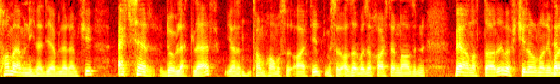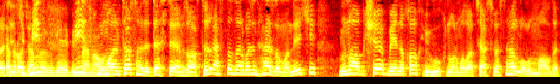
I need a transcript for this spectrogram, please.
Tam əminliklə deyə bilərəm ki, əksər dövlətlər, yəni tam hamısı aid deyil. Məsələn, Azərbaycan Xarici İşlər Nazirinin bəyanatları və fikirlər ondan ibarətdir ki, biz biz humanitar sahədə dəstəyimizi artırırıq. Əslində Azərbaycan hər zaman deyir ki, münaqişə beynəlxalq hüquq normalları çərçivəsində həll olunmalıdır.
